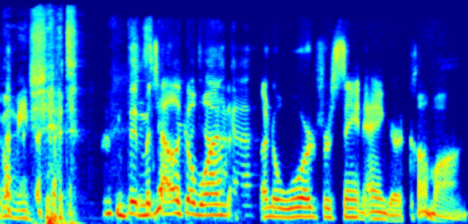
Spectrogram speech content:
don't mean shit The Metallica won an award for Saint Anger. Come on.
